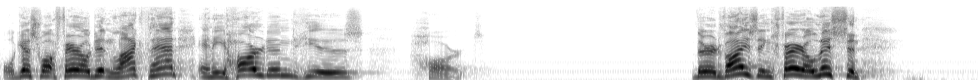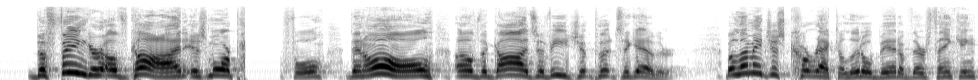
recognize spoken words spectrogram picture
Well, guess what? Pharaoh didn't like that, and he hardened his heart. They're advising Pharaoh listen, the finger of God is more powerful than all of the gods of Egypt put together. But let me just correct a little bit of their thinking.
